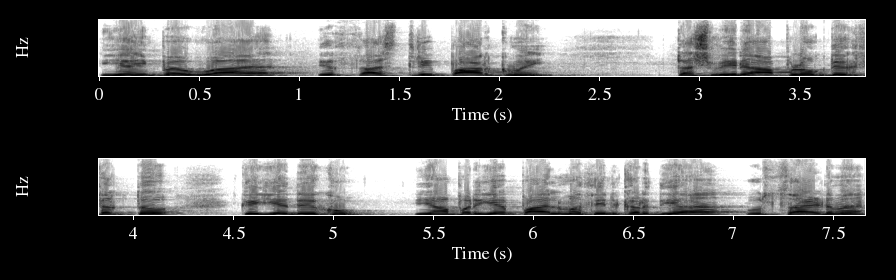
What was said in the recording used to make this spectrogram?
यहीं पर हुआ है, इस शास्त्री पार्क में ही। तस्वीरें आप लोग देख सकते हो कि ये देखो, यहाँ पर ये पायल मशीन कर दिया है, उस साइड में।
